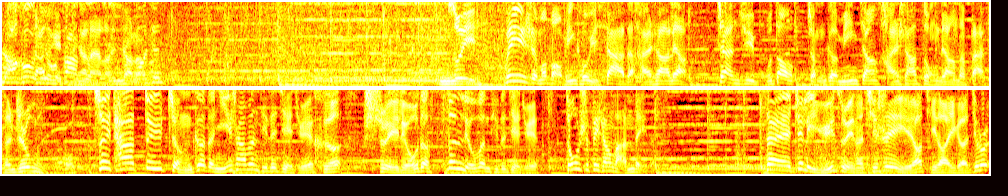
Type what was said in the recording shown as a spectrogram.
然后有沙子沉下来了。沉下来了。所以为什么宝瓶口以下的含沙量占据不到整个岷江含沙总量的百分之五？所以它对于整个的泥沙问题的解决和水流的分流问题的解决都是非常完美的。在这里鱼嘴呢，其实也要提到一个，就是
